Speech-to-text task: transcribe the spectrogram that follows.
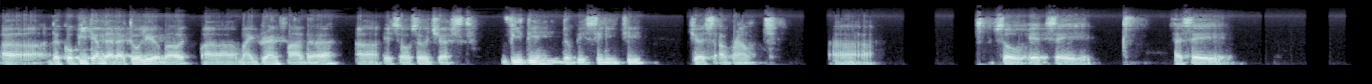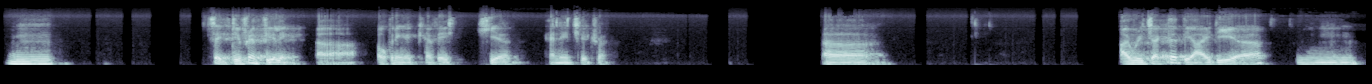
Uh, the kopitiam that I told you about, uh, my grandfather uh, is also just within the vicinity, just around. So it's a, it's a, mm, it's a different feeling opening a cafe here and in Jitra. I rejected the idea. Mm,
